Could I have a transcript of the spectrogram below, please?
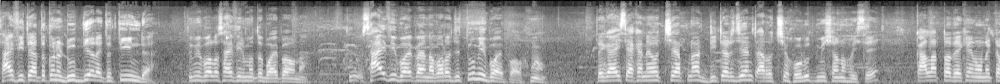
সাইফি তো এতক্ষণে ডুব দিয়ে লাইতো, তিনটা। তুমি বলো সাইফির মতো ভয় পাও না। সাইফি ভয় পায় না বলো যে তুমি ভয় পাও, হুম। তো গাইস এখানে হচ্ছে আপনার ডিটারজেন্ট আর হচ্ছে হলুদ মিশানো হয়েছে কালারটা দেখেন অনেকটা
